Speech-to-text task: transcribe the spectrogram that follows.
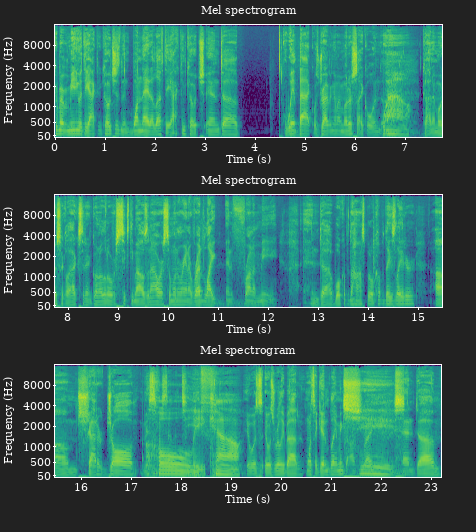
can remember meeting with the acting coaches. And then one night I left the acting coach and uh, went back. Was driving on my motorcycle and uh, wow. Got in a motorcycle accident, going a little over 60 miles an hour. Someone ran a red light in front of me, and woke up in the hospital a couple days later um, shattered jaw, missing Holy cow! It was it was really bad. Once again, blaming God, Jeez. right? And um,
